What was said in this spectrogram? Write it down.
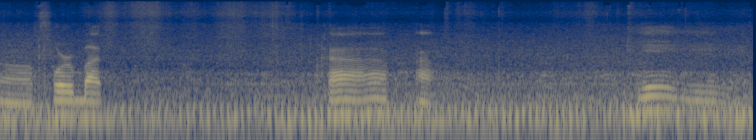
Uh, 4 baht. Kap. Ah. Yay.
